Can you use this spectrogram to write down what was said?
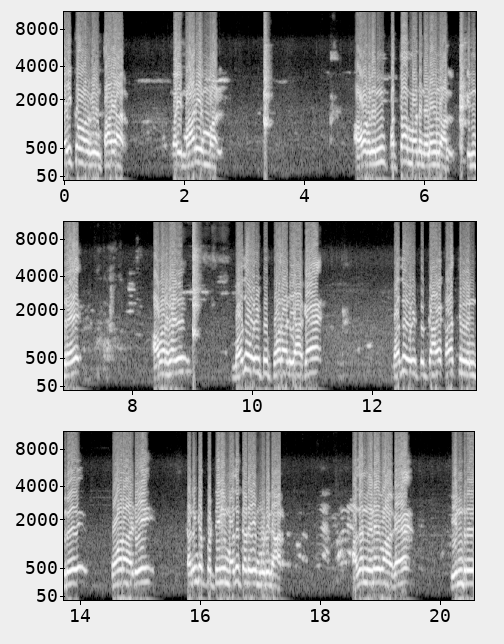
வைகோ அவர்களின் தாயார் வை மாரியம்மாள். அவர்களின் பத்தாம் ஆண்டு நினைவு நாள் இன்று அவர்கள் மது ஒழிப்பு போராளியாக மது ஒழிப்புக்காக களத்தில் நின்று போராடி கலிங்கப்பட்டில் மதுக்கடையை மூடினார். அதன் நினைவாக இன்று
